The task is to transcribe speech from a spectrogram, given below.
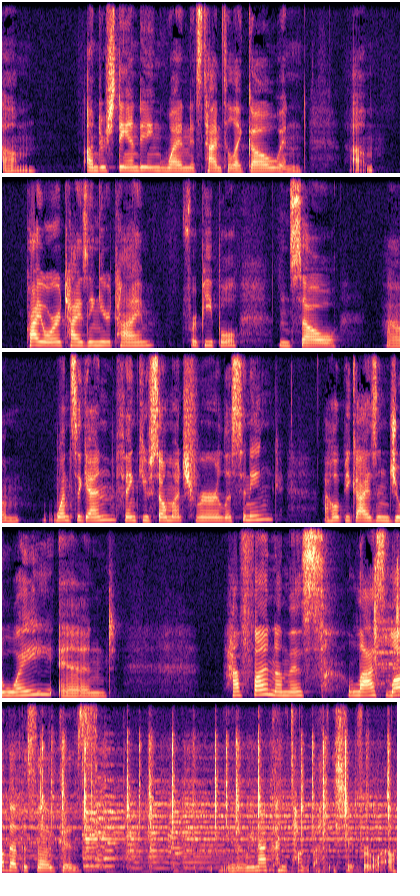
um, understanding when it's time to let go and um, prioritizing your time for people. And so, um, once again, thank you so much for listening. I hope you guys enjoy and have fun on this last love episode because you know, we're not going to talk about this shit for a while.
